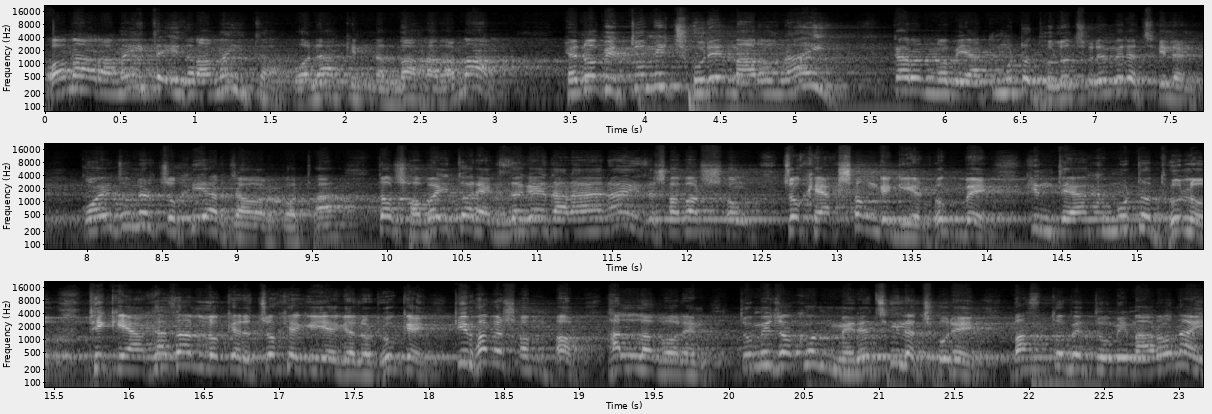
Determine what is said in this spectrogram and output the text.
ওমা রামাইতা ইদ রামাইতা ওলাকিন আল্লাহ রামা। হে নবী, তুমি ছুঁড়ে মারো নাই? কারণ নবী এক মুঠো ধুলো ছুঁড়ে মেরেছিলেন। কয়জনের চোখে আর যাওয়ার কথা? তো সবাই তো আর এক জায়গায় দাঁড়ায় নাই যে সবার চোখে একসঙ্গে গিয়ে ঢুকবে। কিন্তু এক মুঠো ধুলো ঠিক এক হাজার লোকের চোখে গিয়ে গেল ঢুকে। কীভাবে সম্ভব? আল্লাহ বলেন, তুমি যখন মেরেছিলে ছুঁড়ে, বাস্তবে তুমি মারো নাই।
